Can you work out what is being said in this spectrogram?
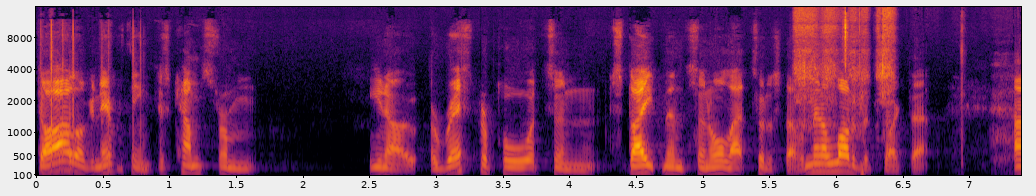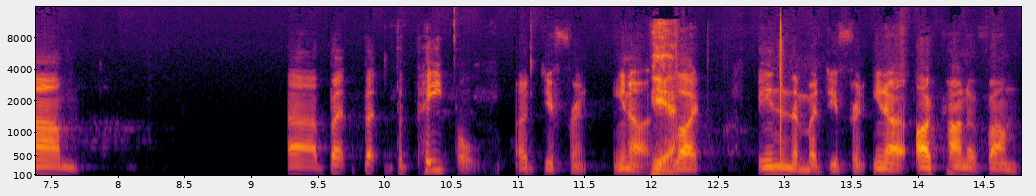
dialogue and everything just comes from, you know, arrest reports and statements and all that sort of stuff. I mean, a lot of it's like that. Um, uh, but but the people are different. You know, Yeah. like in them are different. You know, I kind of um.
